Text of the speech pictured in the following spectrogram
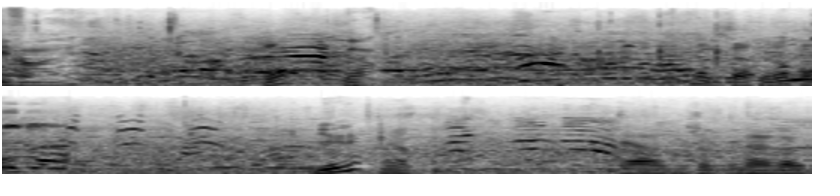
Die van mij. Ja? Ja. Ja, dat staat erop, hè? Jullie? Ja. Ja, dat is ook daar ook.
